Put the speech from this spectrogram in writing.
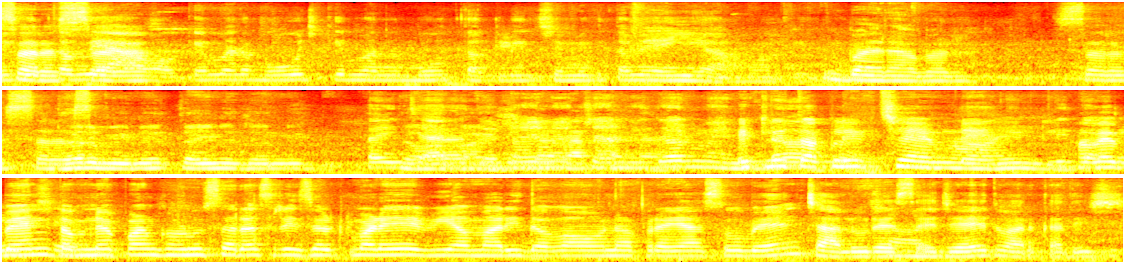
સરસ, તમે આવો. કે મને બહુ જ કે મને બહુ તકલીફ છે. મેં કે તમે અહીંયા આવો. બરાબર. સરસ દર સરસ એટલી તકલીફ છે એમને. હવે બેન તમને પણ ઘણું સરસ રિઝલ્ટ મળે એવી અમારી દવાઓના પ્રયાસો બેન. ચાલુ રહેશે. જય દ્વારકાધીશ.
